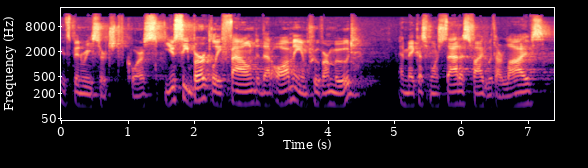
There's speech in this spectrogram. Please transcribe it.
It's been researched, of course. UC Berkeley found that awe may improve our mood and make us more satisfied with our lives.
